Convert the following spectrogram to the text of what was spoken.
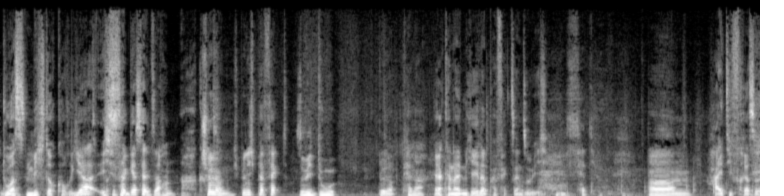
Du hast mich doch korrigiert. Ja, ich Was denn? vergesse halt Sachen. Ach Gott. Entschuldigung, ich bin nicht perfekt. So wie du. Blöder Penner. Ja, kann halt nicht jeder perfekt sein, so wie ich. Fett. Ähm, Halt die Fresse.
